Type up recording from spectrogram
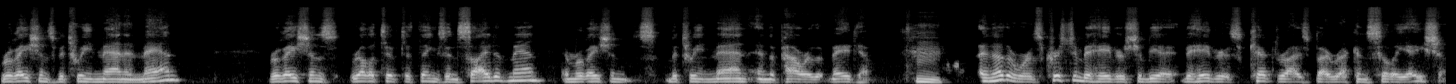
relations between man and man, relations relative to things inside of man, and relations between man and the power that made him. Hmm. In other words, Christian behavior should be a behavior is characterized by reconciliation,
